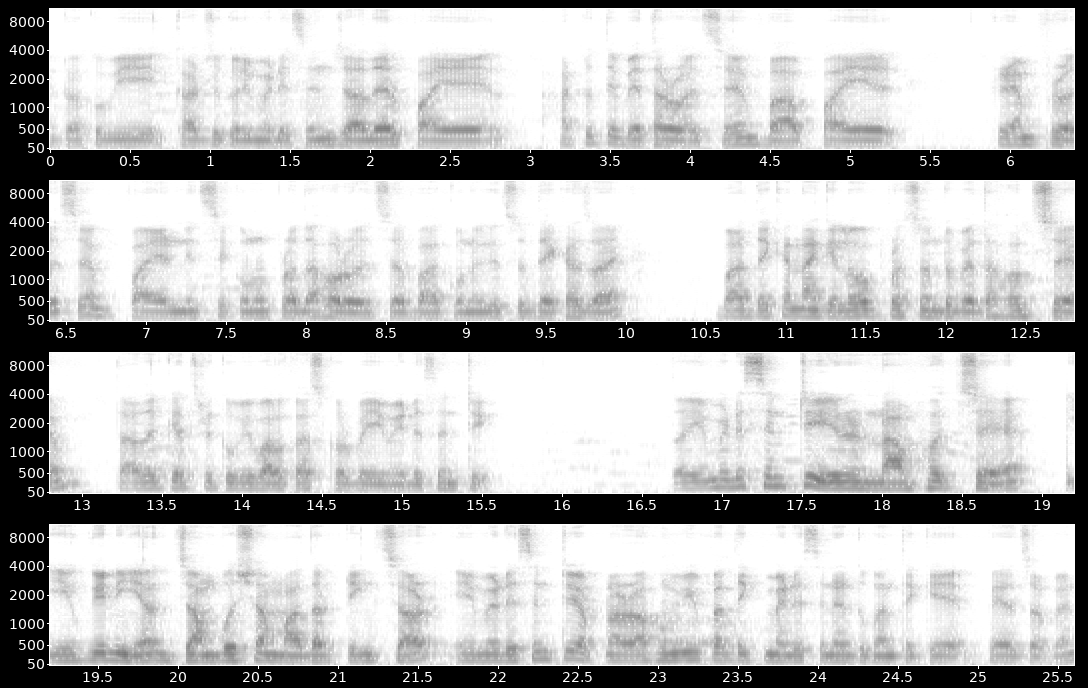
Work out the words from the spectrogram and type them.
এটা খুবই কার্যকরী মেডিসিন যাদের পায়ে হাঁটুতে ব্যথা রয়েছে বা পায়ের ক্র্যাম্প রয়েছে, পায়ের নিচে কোনো প্রদাহ রয়েছে বা কোনো কিছু দেখা যায় বা দেখা না গেলেও প্রচণ্ড ব্যথা হচ্ছে, তাদের ক্ষেত্রে খুবই ভালো কাজ করবে এই মেডিসিনটি তো এই মেডিসিনটির নাম হচ্ছে ইউগেনিয়া জাম্বুসা মাদার টিংচার। এই মেডিসিনটি আপনারা হোমিওপ্যাথিক মেডিসিনের দোকান থেকে পেয়ে যাবেন।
